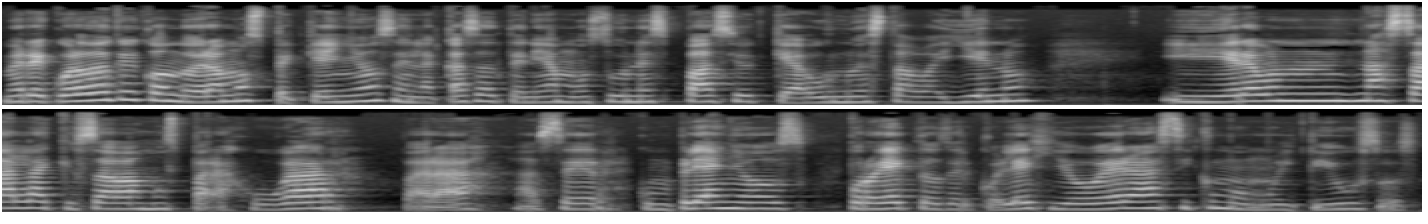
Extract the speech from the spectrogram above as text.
Me recuerdo que cuando éramos pequeños en la casa teníamos un espacio que aún no estaba lleno y era una sala que usábamos para jugar, para hacer cumpleaños, proyectos del colegio, era así como multiusos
